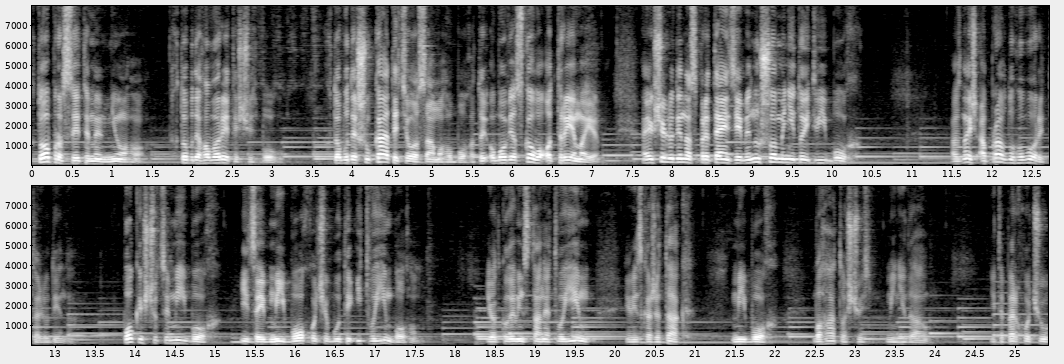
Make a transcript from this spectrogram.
Хто проситиме в нього? Хто буде говорити щось Богу? Хто буде шукати цього самого Бога, той обов'язково отримає. А якщо людина з претензіями, ну що мені той твій Бог? А знаєш, а правду говорить та людина. Поки що це мій Бог, і цей мій Бог хоче бути і твоїм Богом. І от коли він стане твоїм, і він скаже: так, мій Бог багато щось мені дав. І тепер хочу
